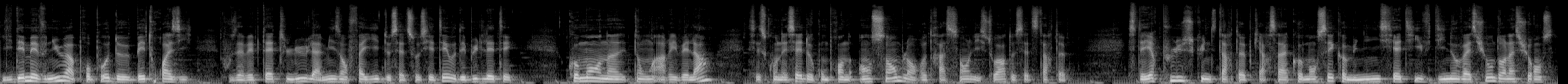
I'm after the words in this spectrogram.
L'idée m'est venue à propos de B3I. Vous avez peut-être lu la mise en faillite de cette société au début de l'été. Comment en est-on arrivé là? C'est ce qu'on essaie de comprendre ensemble en retraçant l'histoire de cette startup. C'est d'ailleurs plus qu'une startup car ça a commencé comme une initiative d'innovation dans l'assurance,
